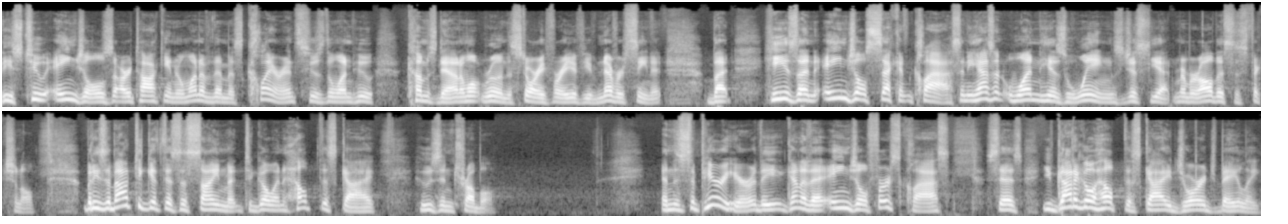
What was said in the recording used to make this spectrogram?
these two angels are talking, and one of them is Clarence, who's the one who comes down. I won't ruin the story for you if you've never seen it, but he's an angel second class, and he hasn't won his wings just yet. Remember, all this is fictional. But he's about to get this assignment to go and help this guy who's in trouble. And the superior, the kind of the angel first class, says, You've got to go help this guy, George Bailey.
